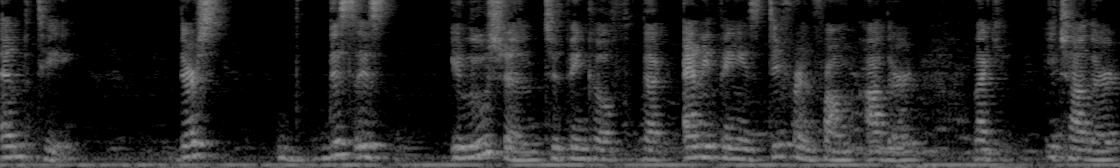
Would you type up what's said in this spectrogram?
empty. There's this is illusion to think of that anything is different from other like each other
